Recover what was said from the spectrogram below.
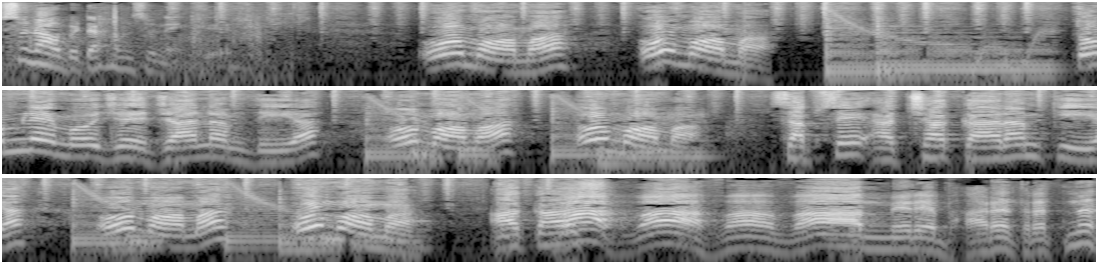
सुनाओ बेटा हम सुनेंगे। ओ मामा ओ मामा तुमने मुझे जन्म दिया। ओ मामा ओ मामा सबसे अच्छा कर्म किया। ओ मामा ओ मामा आकाश वाह वाह वाह वाह मेरे भारत रत्न।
